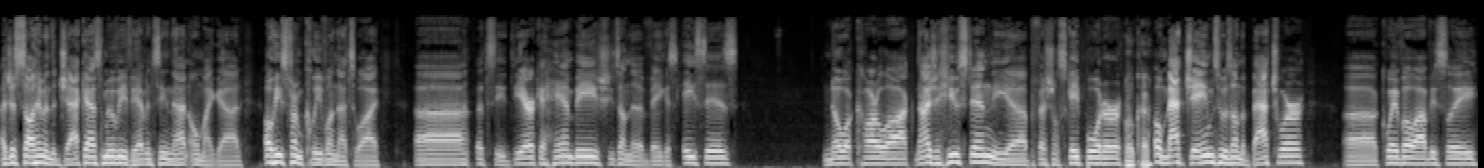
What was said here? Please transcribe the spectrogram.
I just saw him in the Jackass movie. If you haven't seen that, oh my God. Oh, he's from Cleveland. That's why. Uh, let's see. Dearica Hamby. She's on the Vegas Aces. Noah Carlock. Nyjah Huston, the uh, professional skateboarder. Okay. Oh, Matt James, who was on The Bachelor. Uh, Quavo, obviously.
